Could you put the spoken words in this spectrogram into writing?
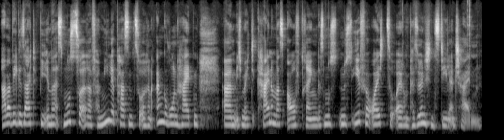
Aber wie gesagt, wie immer, es muss zu eurer Familie passen, zu euren Angewohnheiten. Ähm, ich möchte keinem was aufdrängen. Das muss, müsst ihr für euch zu eurem persönlichen Stil entscheiden.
